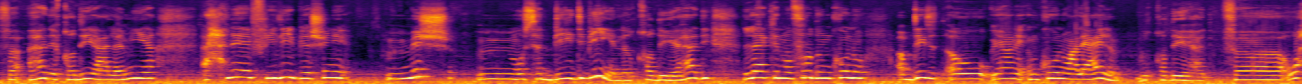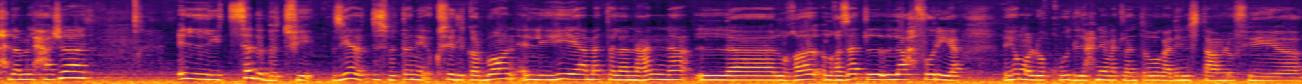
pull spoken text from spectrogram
فهذه قضية عالمية. إحنا في ليبيا شنو؟ مش مسببين للقضية هذه لكن المفروض نكونوا updated أو يعني نكونوا على علم بالقضية هذه. فواحدة من الحاجات اللي تسببت في زيادة نسبة ثاني أكسيد الكربون اللي هي مثلا عندنا الغازات الأحفورية اللي هم الوقود اللي إحنا مثلا تو قاعدين نستعمله في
